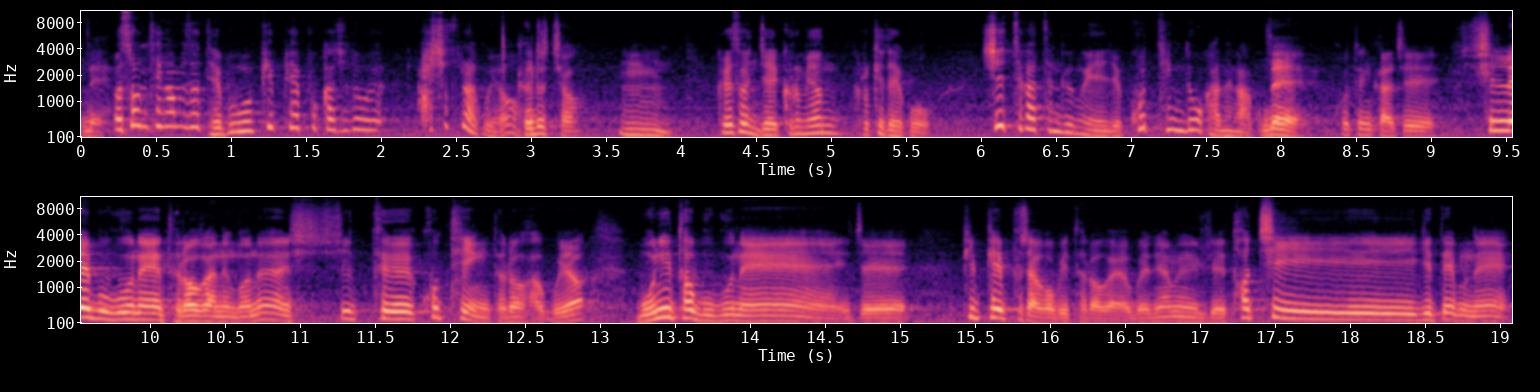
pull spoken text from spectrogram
네. 어, 썬팅하면서 대부분 PPF까지도 하시더라고요. 그렇죠. 음 그래서 이제 그러면 그렇게 되고 시트 같은 경우에 이제 코팅도 가능하고 네, 코팅까지 실내 부분에 들어가는 거는 시트 코팅 들어가고요. 모니터 부분에 이제 PPF 작업이 들어가요. 왜냐하면 이제 터치이기 때문에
